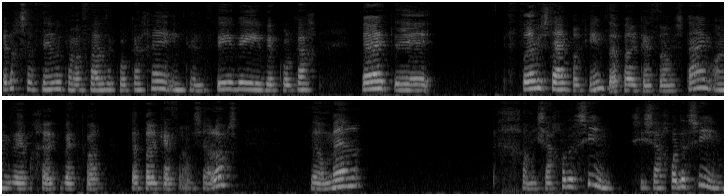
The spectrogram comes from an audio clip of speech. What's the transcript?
בטח שעשינו את המסע הזה כל כך אה, אינטנסיבי וכל כך, באמת, אה, 22 פרקים, זה הפרק ה-22, או אם זה יהיה בחלק ב' כבר, זה הפרק ה-23. זה אומר חמישה חודשים, שישה חודשים,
